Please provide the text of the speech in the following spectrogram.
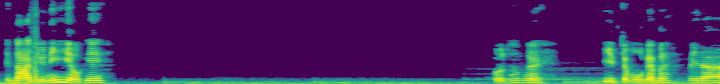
เป็นนานอยู่นี่ โอเคผมทำไงบีบจมูกได้ไหมไม่ได้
